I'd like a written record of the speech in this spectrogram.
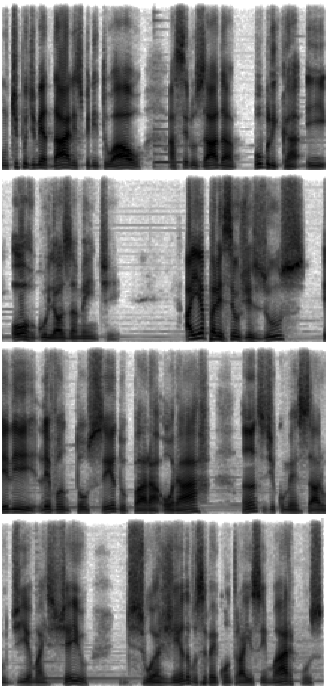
um tipo de medalha espiritual a ser usada pública e orgulhosamente. Aí apareceu Jesus, ele levantou cedo para orar antes de começar o dia mais cheio de sua agenda. Você vai encontrar isso em Marcos,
